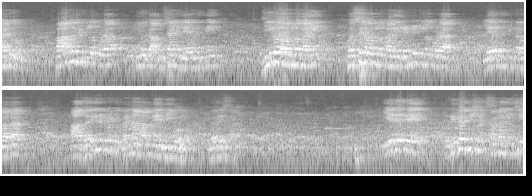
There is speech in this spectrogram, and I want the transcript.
అటు పార్లమెంట్లో కూడా ఈ యొక్క అంశాన్ని లేవనెత్తి జీరో అవర్లో కానీ క్వశ్చన్ అవర్లో కానీ రెండింటిలో కూడా లేవనెత్తిన తర్వాత ఆ జరిగినటువంటి పరిణామాలు నేను మీకు వివరిస్తాను. ఏదైతే రికగ్నిషన్ సంబంధించి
